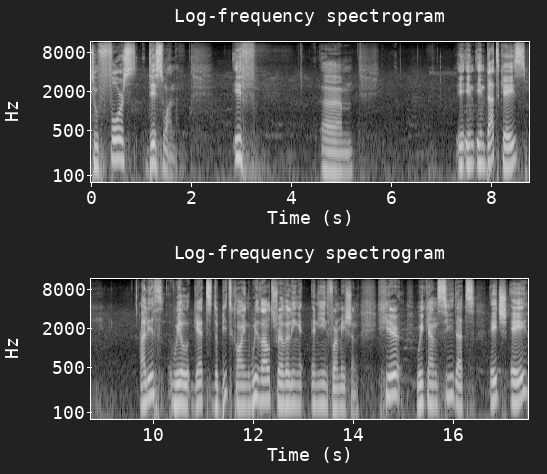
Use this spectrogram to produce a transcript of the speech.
to force this one. If um, in in that case, Alice will get the Bitcoin without revealing any information. Here we can see that HA,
